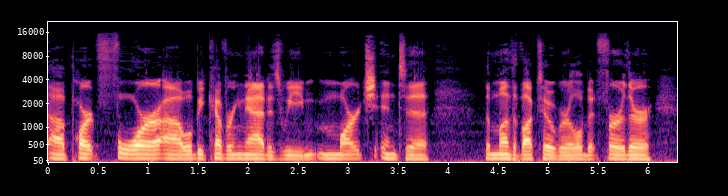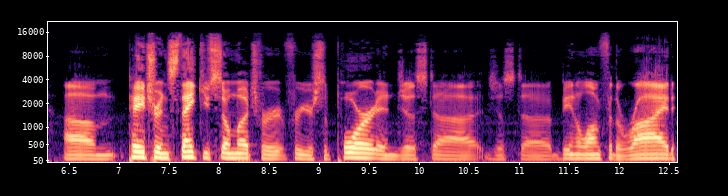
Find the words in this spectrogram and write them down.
uh, part four. Uh, we'll be covering that as we march into the month of October a little bit further. Um, patrons, thank you so much for, for your support and just uh, just uh, being along for the ride.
